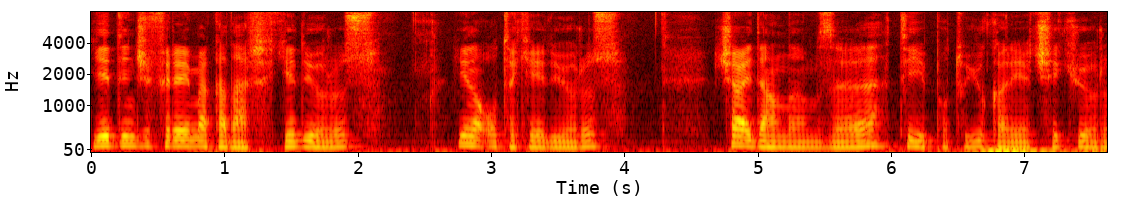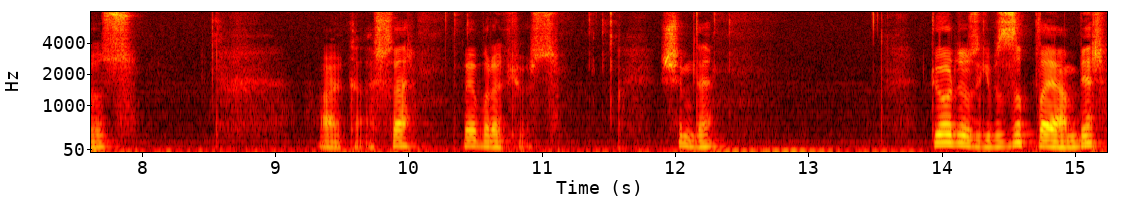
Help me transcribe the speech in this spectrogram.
7. frame'e kadar geliyoruz. Yine otake ediyoruz. Çaydanlığımızı teapot'u yukarıya çekiyoruz. Arkadaşlar ve bırakıyoruz. Şimdi gördüğünüz gibi zıplayan bir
